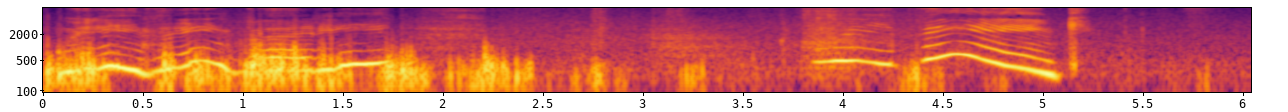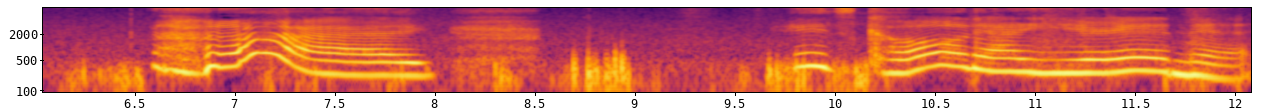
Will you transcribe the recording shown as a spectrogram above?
What do you think, buddy? What do you think? Hi. It's cold out here, isn't it?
